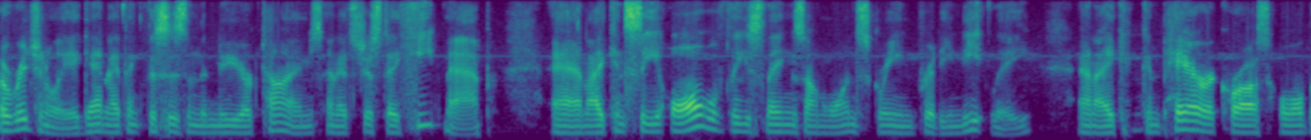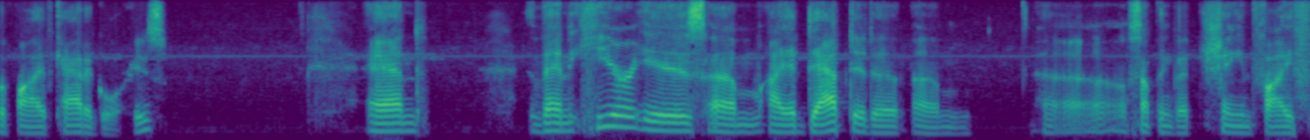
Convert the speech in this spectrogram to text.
originally. Again, I think this is in the New York Times, and it's just a heat map, and I can see all of these things on one screen pretty neatly, and I can compare across all the five categories. And then here is um, I adapted a um, uh, something that Shane Fife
